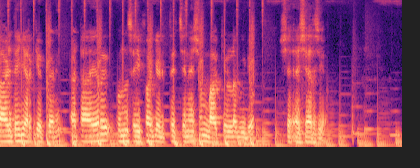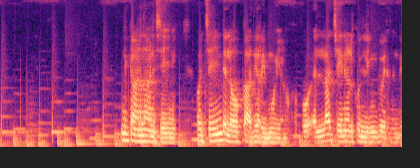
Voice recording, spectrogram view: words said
താഴത്തേക്ക് ഇറക്കി വെക്കുകയാണ് ആ ടയർ ഒന്ന് സേഫ് ആക്കി എടുത്ത് വെച്ചതിന് ശേഷം ബാക്കിയുള്ള വീഡിയോ ഷെയർ ചെയ്യാം. ഇനി കാണുന്നതാണ് ചെയിൻ അപ്പോൾ ചെയിന്റെ ലോക്ക് ആദ്യം റിമൂവ് ചെയ്യണം. അപ്പോൾ എല്ലാ ചെയിനുകൾക്കും ലിങ്ക് വരുന്നുണ്ട്.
